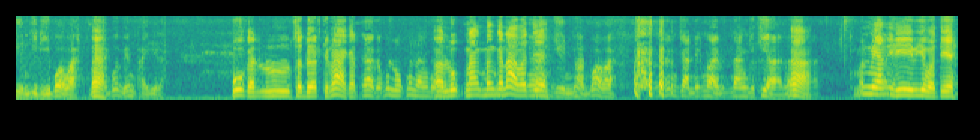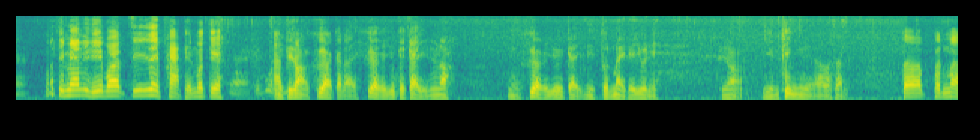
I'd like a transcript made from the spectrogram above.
ยืนอีดีบ่วะแม่แต่บ่เป็นไผดิล่ะปูกันเสด็จขึ้นมากันเออก็มันลุกมันนั่งเบิ่งอ่าลุกนั่งเบิ่งกันหน้าว่าเอเจ้อยืนอยู่หั่นบ่วะ เรื่องยันเด็กน้อยมันนั่งอยู่เคียนั่นอ่า มันแม่นอีดีอยู่บ่เตี้ยมันสิแม่นอีดีบ่สิได้ภาพเห็นบ่เตี้ยเออแต่บ่อ่านพี่น้องเครือก็ได้เครือก็อยู่ใกล้ๆนี่เนาะอืมเครือก็อยู่ใกล้ๆนี่ต้นไม้ก็อยู่นี่ พี่น้องยืนพิงอยู่นี่เอาว่าซั่น แต่เพิ่นมา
